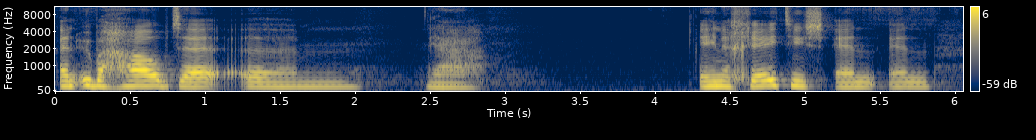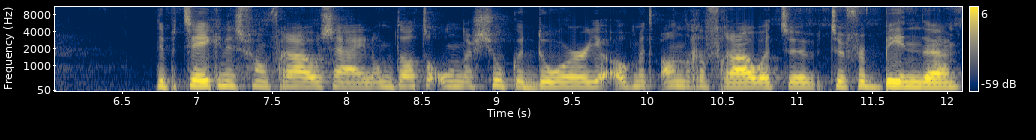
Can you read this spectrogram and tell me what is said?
En überhaupt, ehm, ja, energetisch en, en de betekenis van vrouw zijn. Om dat te onderzoeken door je ook met andere vrouwen te, te verbinden.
